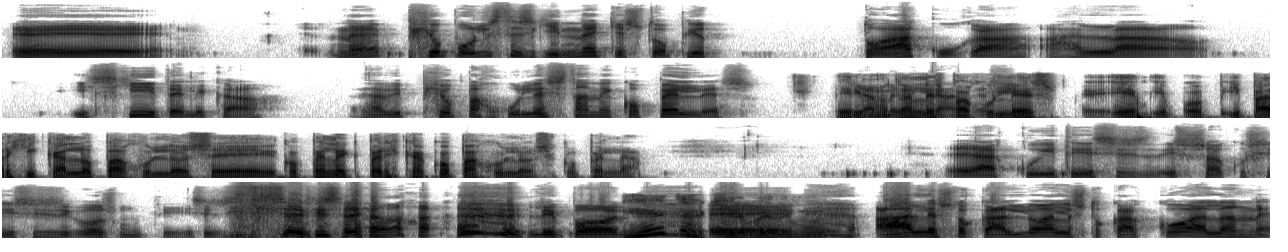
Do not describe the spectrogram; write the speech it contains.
Ε, ναι, πιο πολύ στις γυναίκες, το οποίο το άκουγα, αλλά ισχύει τελικά. Δηλαδή, πιο παχουλές ήταν οι κοπέλες. Περίμενα, όταν λες παχουλές, ε, ε, υπάρχει καλό παχουλό σε κοπέλα και υπάρχει κακό παχουλό σε κοπέλα. Ε, ακούει ίσως ακούσει η σύζυγός μου τη συζήτηση. λοιπόν, ε, εντάξει, ε, παιδί μου. Άλλες το καλό, άλλες το κακό, αλλά ναι,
